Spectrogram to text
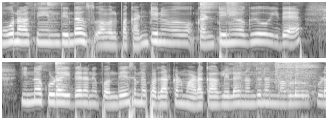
ಮೂರು ನಾಲ್ಕು ದಿನದಿಂದ ಸ್ವಲ್ಪ ಕಂಟಿನ್ಯೂ ಕಂಟಿನ್ಯೂ ಆಗಿಯೂ ಇದೆ. ಇನ್ನೂ ಕೂಡ ಇದೆ, ನನಗೆ ಒಂದೇ ಸಮಯ ಪರದಾಡ್ಕೊಂಡು ಮಾಡೋಕ್ಕಾಗಲಿಲ್ಲ. ಇನ್ನೊಂದು ನನ್ನ ಮಗಳು ಕೂಡ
